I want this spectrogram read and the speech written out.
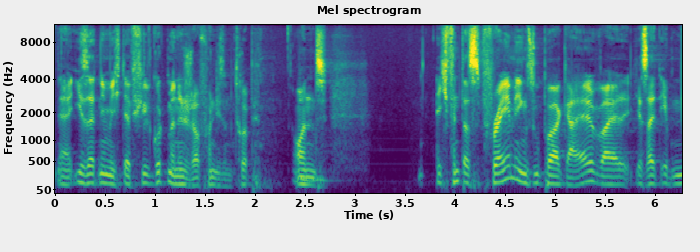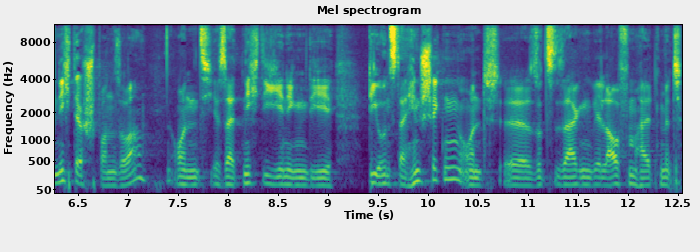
Äh, ihr seid nämlich der Feel Good Manager von diesem Trip. Und ich finde das Framing super geil, weil ihr seid eben nicht der Sponsor und ihr seid nicht diejenigen, die, die uns da hinschicken und äh, sozusagen wir laufen halt mit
